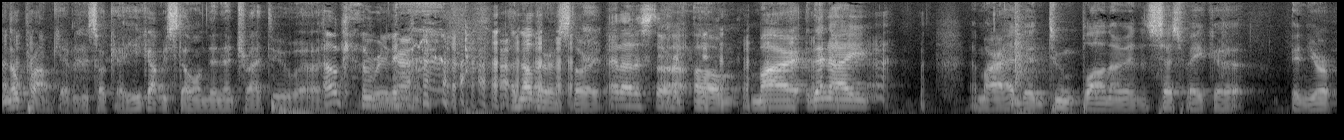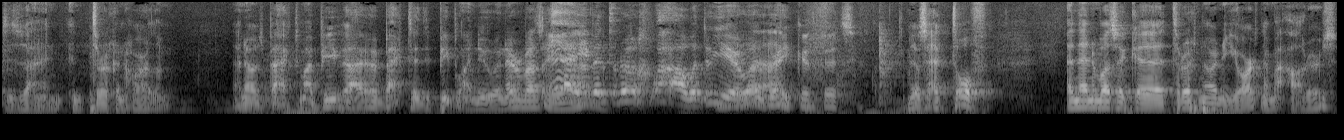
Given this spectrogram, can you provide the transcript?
uh, no problem, Kevin. It's okay. He got me stoned and then tried to. Uh, Okay, really? Another story. Another story. Uh, um, maar then I, maar hij had toen plannen in zes weken in Europe te zijn, in terug in Harlem. And I was back to my people, I was back to the people I knew, and everybody was, hey, je bent terug, wow, wat doe je hier, Ja, great. Good, good. Dat was echt tof. En dan was ik eh, terug naar New York, naar mijn ouders.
